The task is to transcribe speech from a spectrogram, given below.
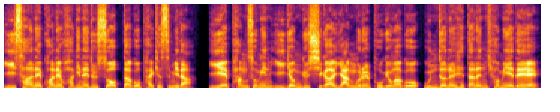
이 사안에 관해 확인해 줄 수 없다고 밝혔습니다. 이에 방송인 이경규 씨가 약물을 복용하고 운전을 했다는 혐의에 대해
